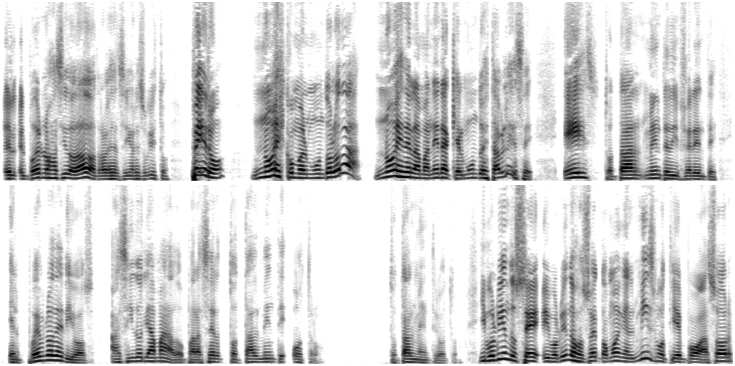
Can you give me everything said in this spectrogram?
El, poder nos ha sido dado a través del Señor Jesucristo. Pero no es como el mundo lo da. No es de la manera que el mundo establece. Es totalmente diferente. El pueblo de Dios ha sido llamado para ser totalmente otro. Totalmente otro. Y volviéndose, y volviendo Josué tomó en el mismo tiempo a Azor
